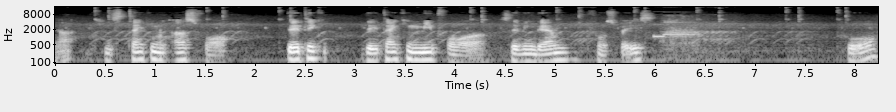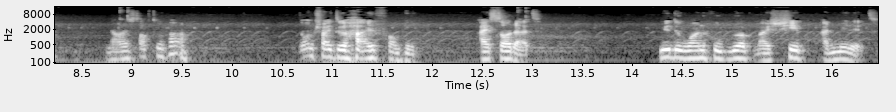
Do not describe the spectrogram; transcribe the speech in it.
Yeah, he's thanking us for they think they thanking me for saving them from space. Now let's talk to her. Don't try to hide from me. I saw that. You're the one who blew up my ship, admit it.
